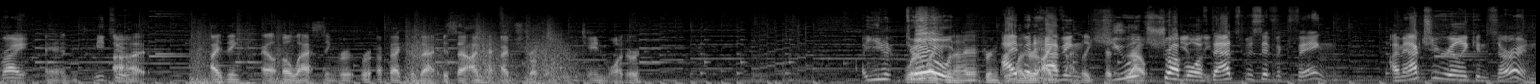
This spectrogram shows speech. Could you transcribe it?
Right. and Me too. uh, I think a, lasting effect of that is that I'm I'm struggling to retain water. you, dude, like I, I've water, been I- I, having like, huge trouble with that specific thing. I'm actually really concerned.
